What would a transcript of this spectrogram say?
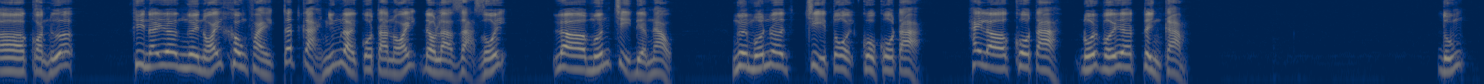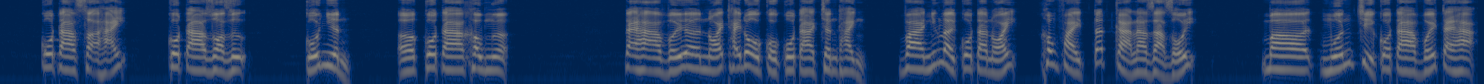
Ờ, còn nữa, khi nãy ờ, người nói không phải tất cả những lời cô ta nói đều là giả dối, là muốn chỉ điểm nào? Người muốn ờ, chỉ tội của cô ta, hay là cô ta đối với ờ, tình cảm? Đúng, cô ta sợ hãi, cô ta dò dự. Cố nhiên, uh, cô ta không... Tại hạ với nói thái độ của cô ta chân thành và những lời cô ta nói không phải tất cả là giả dối, mà muốn chỉ cô ta với tại hạ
